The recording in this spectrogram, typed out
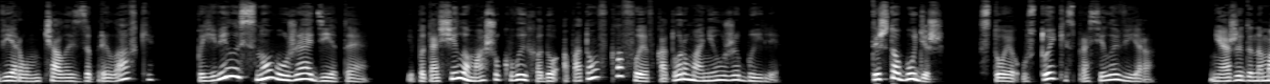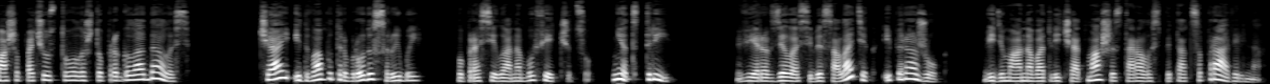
Вера умчалась за прилавки, появилась снова уже одетая и потащила Машу к выходу, а потом в кафе, в котором они уже были. «Ты что будешь?» — стоя у стойки, спросила Вера. Неожиданно Маша почувствовала, что проголодалась. «Чай и два бутерброда с рыбой», — попросила она буфетчицу. «Нет, три». Вера взяла себе салатик и пирожок. Видимо, она, в отличие от Маши, старалась питаться правильно.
